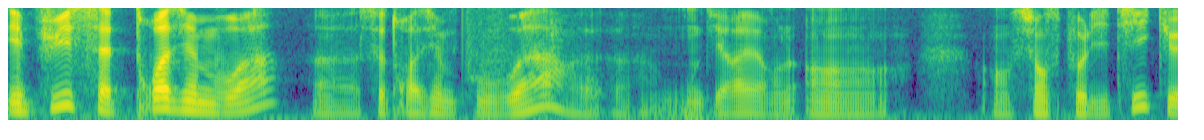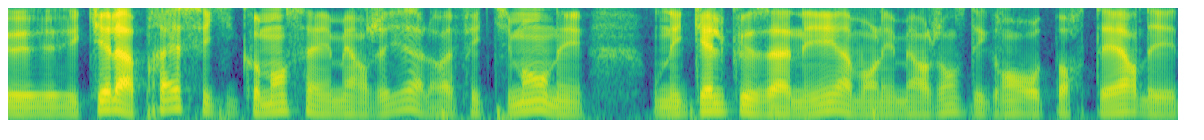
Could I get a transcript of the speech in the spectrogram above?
Et puis cette troisième voie, euh, ce troisième pouvoir, on dirait en sciences politiques euh, et qu'est la presse et qui commence à émerger. Alors effectivement, on est, on est quelques années avant l'émergence des grands reporters, des,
